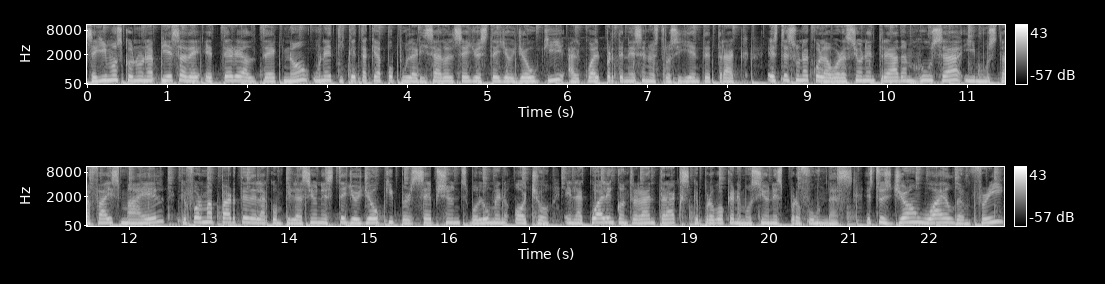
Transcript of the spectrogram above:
Seguimos con una pieza de Ethereal Techno, una etiqueta que ha popularizado el sello Stello Yoki, al cual pertenece nuestro siguiente track. Esta es una colaboración entre Adam Husa y Mustafa Ismael, que forma parte de la compilación Stello Yoki Perceptions Volumen 8, en la cual encontrarán tracks que provocan emociones profundas. Esto es John Wild and Free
